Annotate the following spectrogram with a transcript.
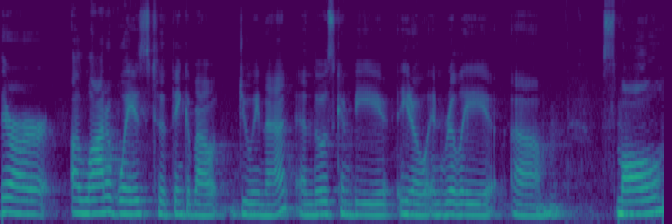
there are a lot of ways to think about doing that, and those can be, you know, in really um, small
